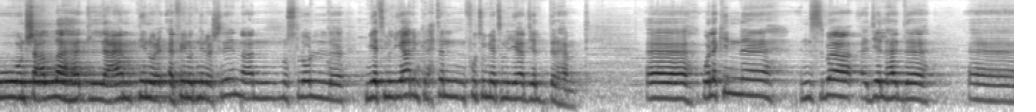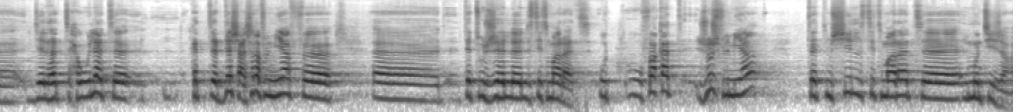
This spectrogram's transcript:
وإن شاء الله هذا العام 2022 غنوصلوا ل 100 مليار يمكن حتى نفوتوا 100 مليار ديال الدرهم. آه ولكن آه النسبة ديال هاد آه ديال هاد التحولات كتعداش 10% في تتوجه للاستثمارات. وفقط 2% تتمشي للاستثمارات المنتجة.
